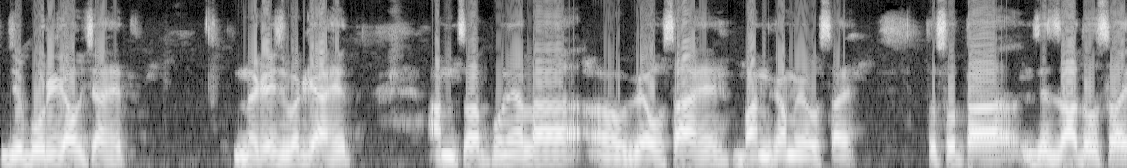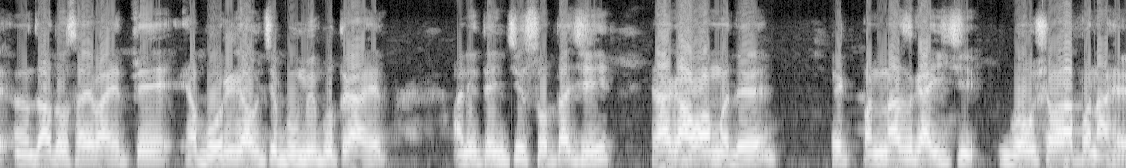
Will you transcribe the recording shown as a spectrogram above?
जे बोरीगावचे आहेत नरेश बर्गे आहेत. आमचा पुण्याला व्यवसाय आहे बांधकाम व्यवसाय. तर स्वतः जे जाधव साहेब जाधव साहेब आहेत ते ह्या बोरीगावचे भूमिपुत्र आहेत आणि त्यांची स्वतःची ह्या गावामध्ये एक पन्नास गायीची गोशाळा पण आहे.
